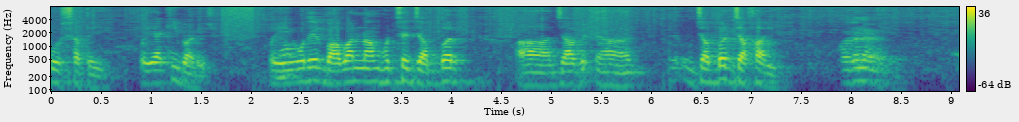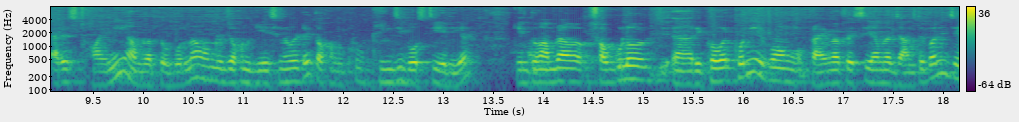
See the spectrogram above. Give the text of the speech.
ওর সাথেই ওই একই বাড়ির। ওই ওদের বাবার নাম হচ্ছে জব্বর জব্বর জাফারি। অ্যারেস্ট হয়নি আমরা তো বললাম আমরা যখন গিয়েছিলাম ওইটাই তখন খুব ঘিঞ্জি বস্তি এরিয়া। কিন্তু আমরা সবগুলো রিকভার করি এবং প্রাইম অফেসি আমরা জানতে পারি যে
